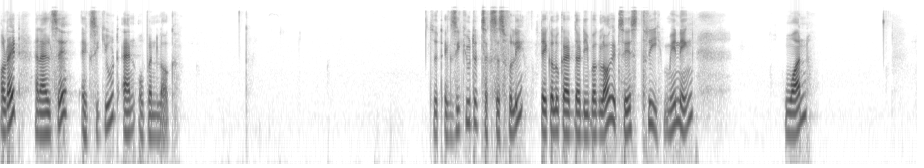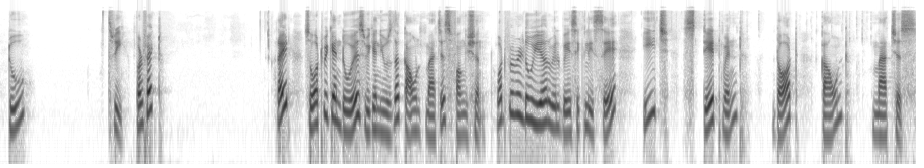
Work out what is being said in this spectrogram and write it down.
All right and I'll say execute and open log. So it executed successfully. Take a look at the debug log. It says 3 meaning 1 2 3 perfect right so what we can do is we can use the count matches function what we will do here we'll basically say each statement dot count matches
